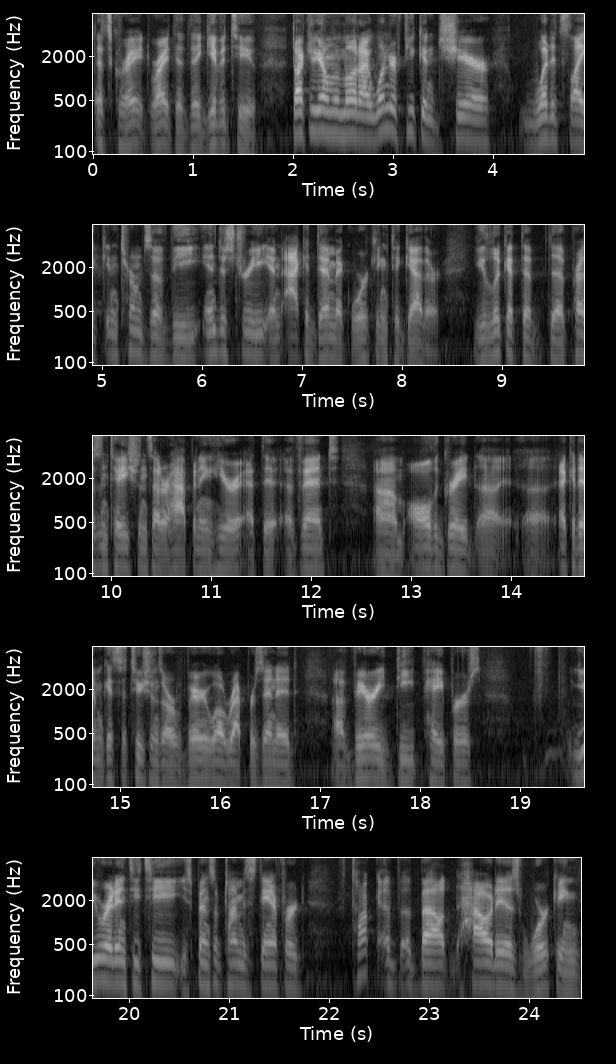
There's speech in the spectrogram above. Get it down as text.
That's great, right, that they give it to you. Dr. Yamamoto, I wonder if you can share what it's like in terms of the industry and academic working together. You look at the, the presentations that are happening here at the event, um, all the great uh, uh, academic institutions are very well represented, uh, very deep papers. You were at NTT, you spent some time at Stanford talk about how it is working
